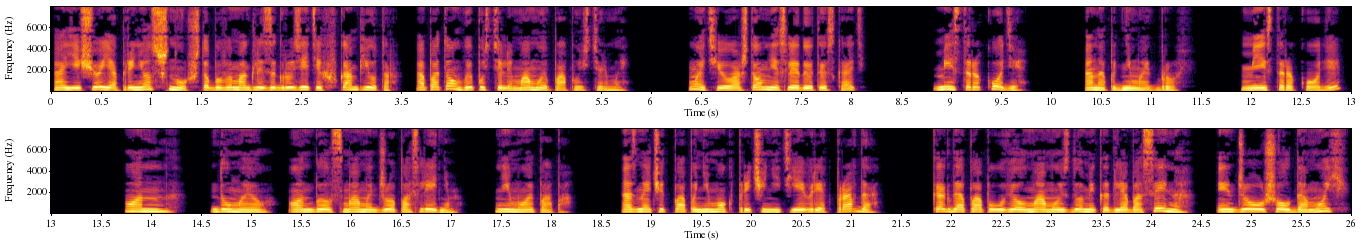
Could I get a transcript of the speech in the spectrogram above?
А еще я принес шнур, чтобы вы могли загрузить их в компьютер, а потом выпустили маму и папу из тюрьмы. Мэтью, а что мне следует искать? Мистера Коди. Она поднимает бровь. Мистера Коди? Он, думаю, он был с мамой Джо последним, не мой папа. А значит, папа не мог причинить ей вред, правда? Когда папа увел маму из домика для бассейна, и Джо ушел домой,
